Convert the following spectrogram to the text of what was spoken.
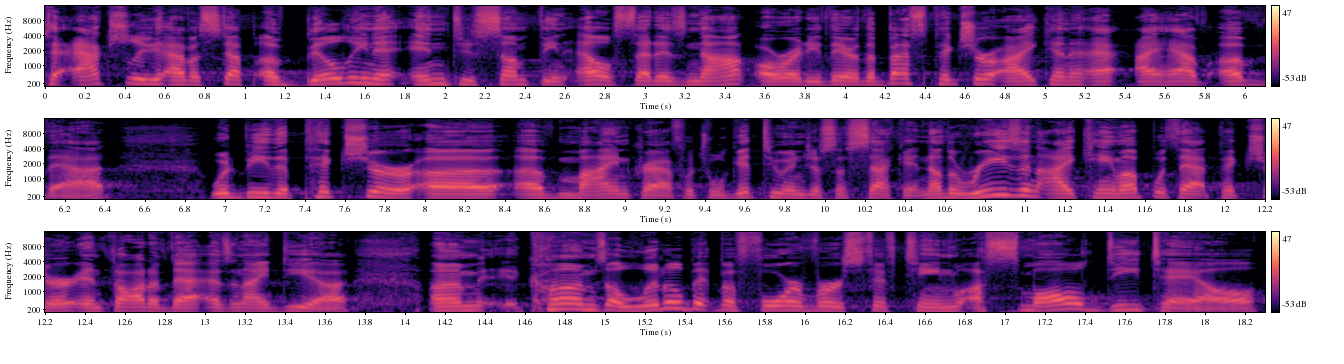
to actually have a step of building it into something else that is not already there. The best picture I can ha- I have of that would be the picture uh, of Minecraft, which we'll get to in just a second. Now, the reason I came up with that picture and thought of that as an idea um, comes a little bit before verse 15, a small detail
